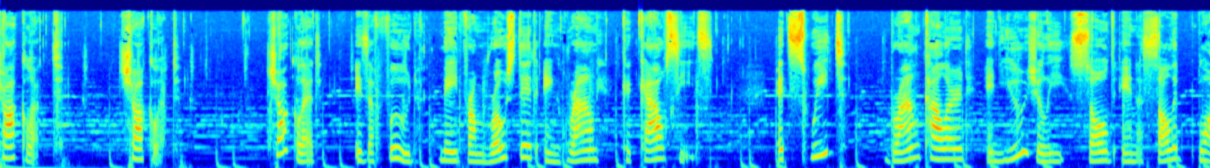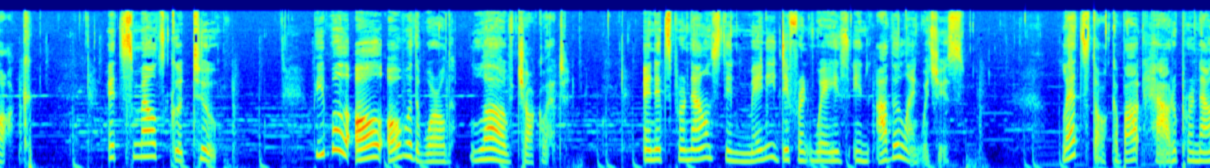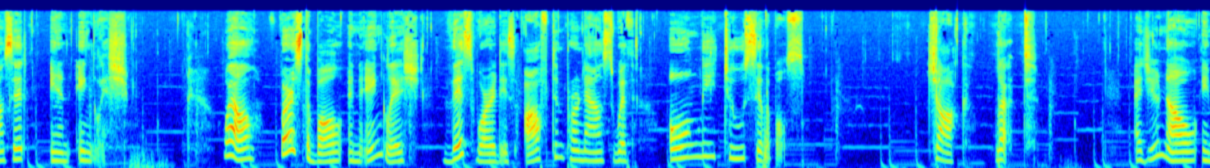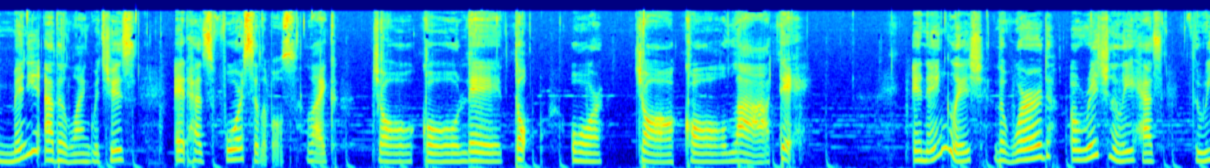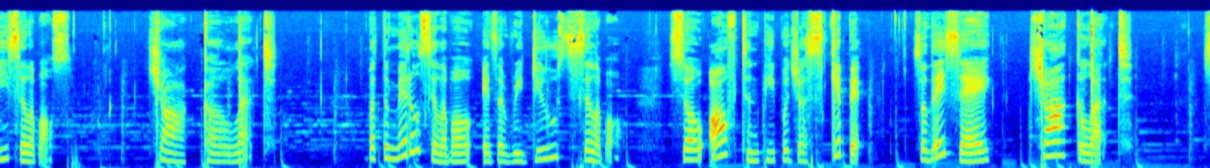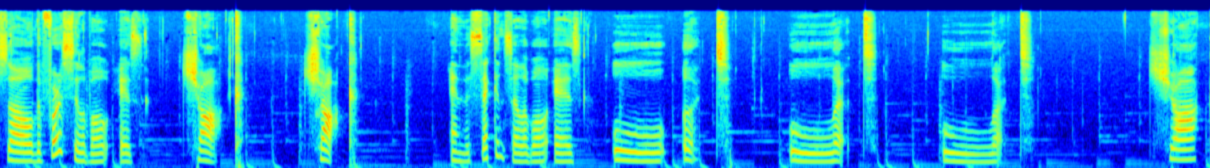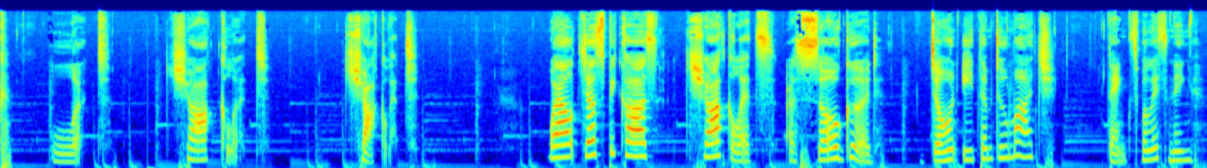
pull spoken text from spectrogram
Chocolate. Chocolate. Chocolate is a food made from roasted and ground cacao seeds. It's sweet, brown colored, and usually sold in a solid block. It smells good too. People all over the world love chocolate, and it's pronounced in many different ways in other languages. Let's talk about how to pronounce it in English. Well, first of all, in English, this word is often pronounced with only two syllables. Chocolate. As you know, in many other languages, it has four syllables like chocolate or chocolate. In English, the word originally has three syllables chocolate. But the middle syllable is a reduced syllable, so often people just skip it. So they say chocolate. So the first syllable is chalk, chalk. And the second syllable is ut, ut, ut. Chocolate, chocolate, chocolate. Well, just because chocolates are so good, don't eat them too much. Thanks for listening.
